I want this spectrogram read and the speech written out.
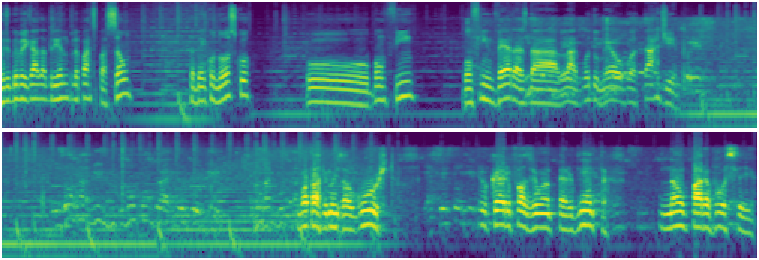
Muito bem, obrigado Adriano pela participação. Também conosco o Bonfim, Bonfim Veras da Lagoa do Mel. Boa tarde. Boa tarde, Luiz Augusto. Eu quero fazer uma pergunta, não para você,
